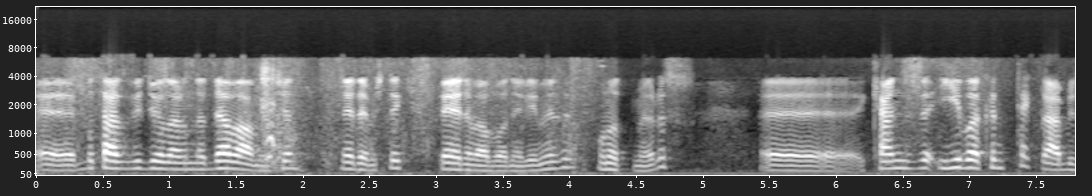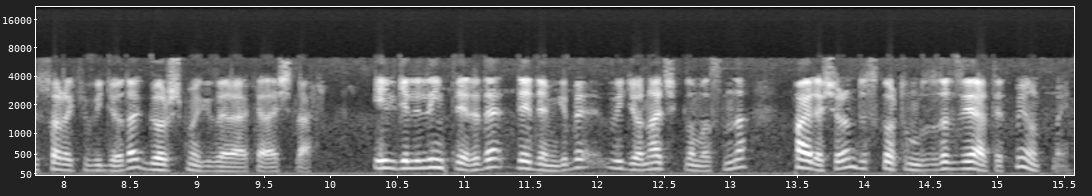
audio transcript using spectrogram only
Ee, bu tarz videoların da devamı için ne demiştik? Beğeni ve aboneliğimizi unutmuyoruz. Ee, kendinize iyi bakın. Tekrar bir sonraki videoda görüşmek üzere arkadaşlar. İlgili linkleri de dediğim gibi videonun açıklamasında paylaşıyorum. Discord'umuzu da ziyaret etmeyi unutmayın.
